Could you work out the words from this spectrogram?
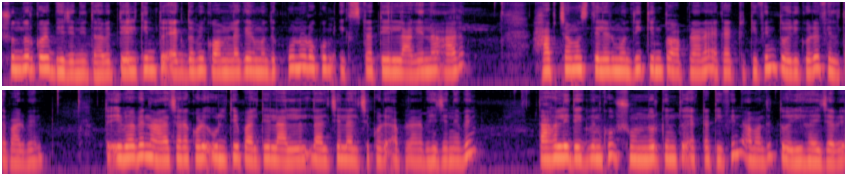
সুন্দর করে ভেজে নিতে হবে। তেল কিন্তু একদমই কম লাগে, এর মধ্যে কোনো রকম এক্সট্রা তেল লাগে না। আর হাফ চামচ তেলের মধ্যেই কিন্তু আপনারা এক একটা টিফিন তৈরি করে ফেলতে পারবেন। তো এভাবে নাড়াচাড়া করে উল্টে পাল্টে লাল, লালচে লালচে করে আপনারা ভেজে নেবেন। তাহলে দেখবেন খুব সুন্দর কিন্তু একটা টিফিন আমাদের তৈরি হয়ে যাবে।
